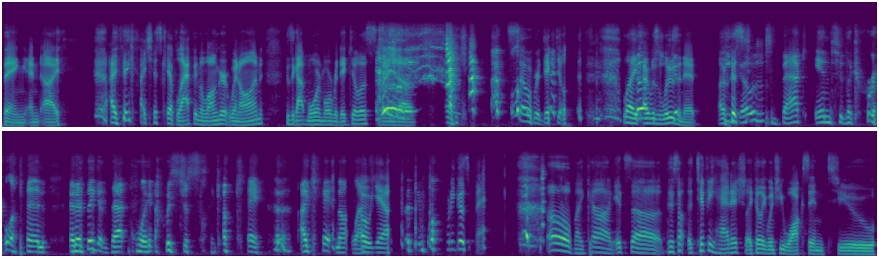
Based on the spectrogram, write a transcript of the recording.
thing, and I I think I just kept laughing the longer it went on because it got more and more ridiculous. And, uh, like, so ridiculous. Like I was losing it. I He was goes back into the gorilla pen, and I think at that point I was just like, okay, I can't not laugh oh yeah. anymore. when he goes back. oh my god, it's uh, there's some, Tiffany Haddish. I feel like when she walks into,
